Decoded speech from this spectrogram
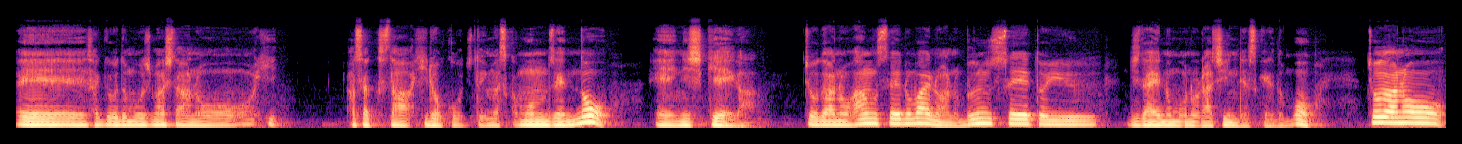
えー、先ほど申しましたあのー、浅草広小路といいますか門前の、えー、錦絵がちょうどあの安政の前のあの文政という時代のものらしいんですけれどもちょうどあの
